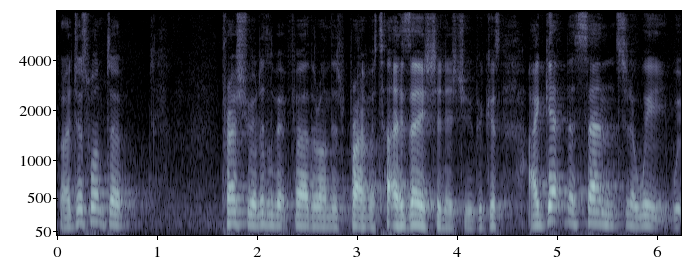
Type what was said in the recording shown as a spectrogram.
But I just want to press you a little bit further on this privatization issue because I get the sense, you know, we, we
